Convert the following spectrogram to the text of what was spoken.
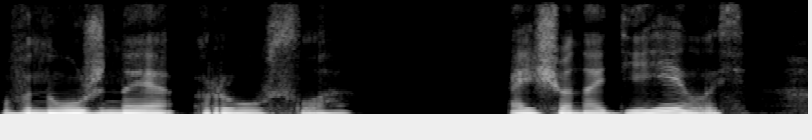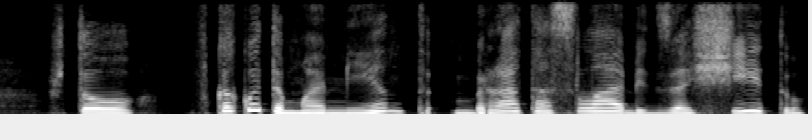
в нужное русло. А еще надеялась, что в какой-то момент брат ослабит защиту,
